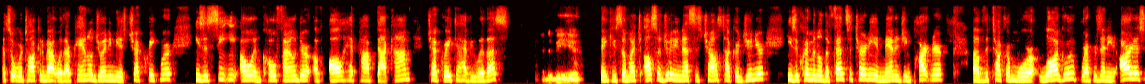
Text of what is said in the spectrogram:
That's what we're talking about with our panel. Joining me is Chuck Creekmur. He's a CEO and co-founder of allhiphop.com. Chuck, great to have you with us. Good to be here. Thank you so much. Also joining us is Charles Tucker Jr. He's a criminal defense attorney and managing partner of the Tucker Moore Law Group, representing artists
